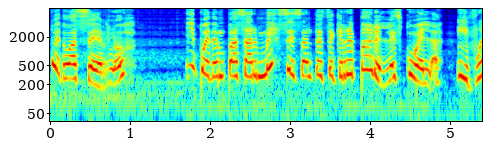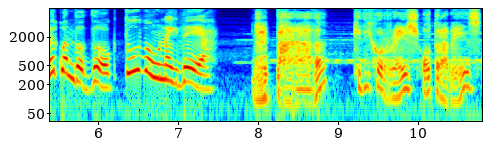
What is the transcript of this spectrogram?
puedo hacerlo. Y pueden pasar meses antes de que reparen la escuela. Y fue cuando Doc tuvo una idea. ¿Reparada? ¿Qué dijo Resh otra vez?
